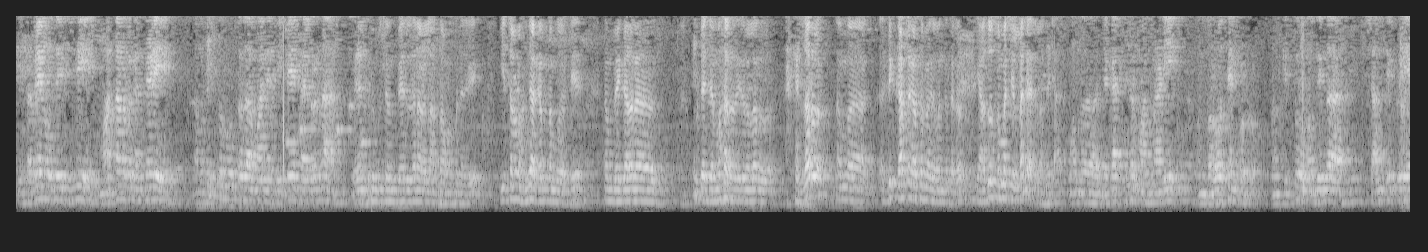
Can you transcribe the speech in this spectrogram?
ಈ ಸಭೆಯನ್ನು ಉದ್ದೇಶಿಸಿ ಮಾತನಾಡಬೇಕಂತ ಹೇಳಿ ನಮ್ಮ ಕಿತ್ತೂರು ವೃತ್ತದ ಮಾನ್ಯ ಸಿ ಸಾಹೇಬ್ರನ್ನ ವಿನಂತಿ ಹಿಂದೂ ಮುಸ್ಲಿಂ ಭೇದ ನಾವೆಲ್ಲ ಅರ್ಥ ಮಾಡ್ಕೊಂಡಿದ್ವಿ ಈ ಸಲ ಹಂಗೆ ಆಗತ್ತೆ ನಮ್ಗೆ ನಮ್ಗೆ ಬೇಕಾದ್ರೆ ಗುಡ್ಡೆ ಜಮಾ ಇವರೆಲ್ಲರೂ ಎಲ್ಲರೂ ನಮ್ಮ ಅತಿ ಕಾಸ ಕಾಸ ಮೇಲೆ ಬಂದಿದ್ದಾರೆ. ಯಾವುದೋ ಸಮಸ್ಯೆ ಇಲ್ಲದಾಗ ಒಂದು ಜಗಾತಿ ಸರ್ ಮಾತನಾಡಿ ಒಂದು ಭರವಸೆಯನ್ನು ಕೊಟ್ಟರು ನಮ್ಮ ಕಿತ್ತೂರು ಮೊದಲಿಂದ ಶಾಂತಿ ಪ್ರಿಯ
